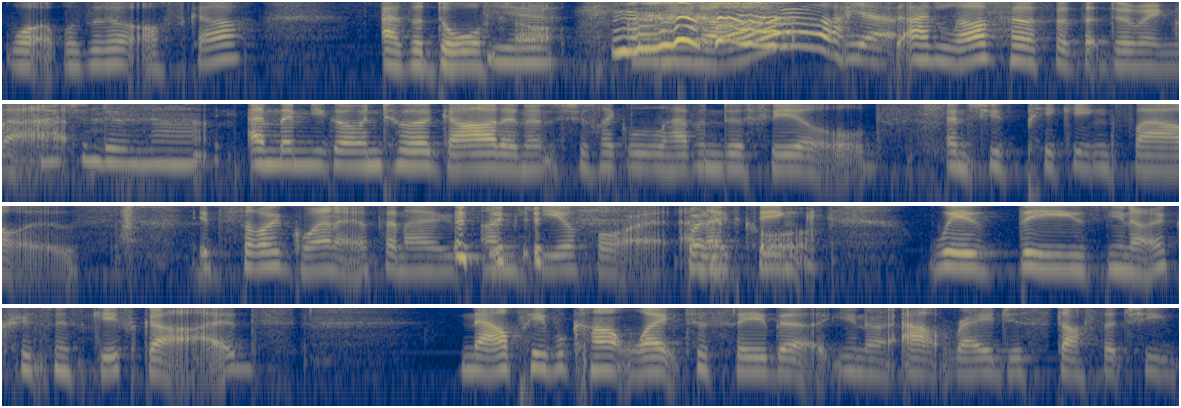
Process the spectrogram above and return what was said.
what was it, an Oscar? As a doorstop, you know. Yeah. I love her for th- doing that. Imagine doing that. And then you go into her garden and it's just like lavender fields and she's picking flowers. It's so Gwyneth and I, I'm here for it. and I Gwyneth core. think with these, you know, Christmas gift guides, now people can't wait to see the, you know, outrageous stuff that she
